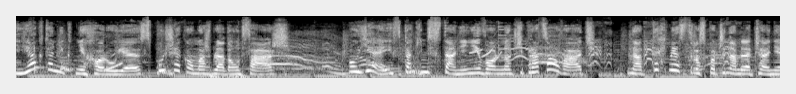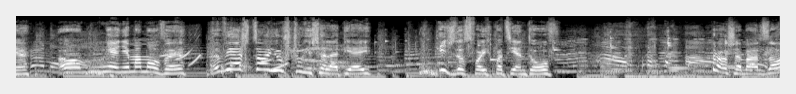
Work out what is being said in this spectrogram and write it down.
Jak to nikt nie choruje? Spójrz, jaką masz bladą twarz. Ojej, w takim stanie nie wolno ci pracować. Natychmiast rozpoczynam leczenie. O, nie, nie ma mowy. Wiesz co, już czuję się lepiej. Idź do swoich pacjentów. Proszę bardzo,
